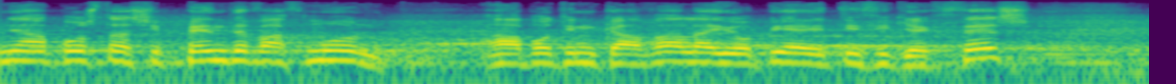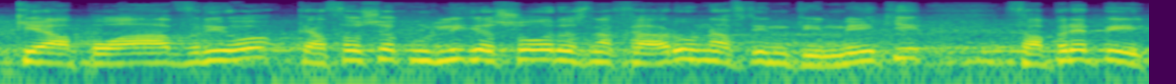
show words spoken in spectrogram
μια απόσταση πέντε βαθμών από την Καβάλα η οποία ετήθηκε χθες και από αύριο, καθώς έχουν λίγες ώρες να χαρούν αυτήν την νίκη, θα πρέπει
